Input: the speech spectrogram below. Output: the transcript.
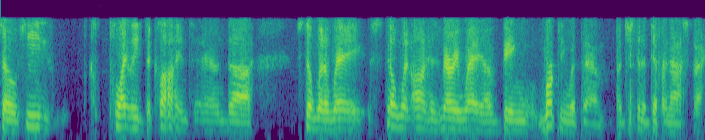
So he politely declined and uh still went away, still went on his merry way of being working with them, but just in a different aspect.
